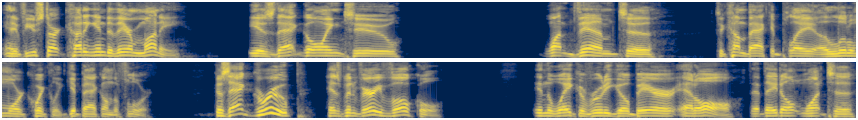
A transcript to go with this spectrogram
And if you start cutting into their money, is that going to want them to to come back and play a little more quickly, get back on the floor? Because that group has been very vocal in the wake of Rudy Gobert at all that they don't want to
